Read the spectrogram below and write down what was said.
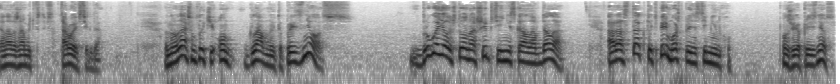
И она должна быть второй всегда. Но в нашем случае он главную это произнес. Другое дело, что он ошибся и не сказал Авдала. А раз так, то теперь может принести минху. Он же ее произнес.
